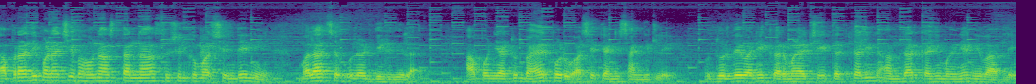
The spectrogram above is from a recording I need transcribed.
अपराधीपणाची भावना असताना सुशीलकुमार शिंदेनी मलाच उलट धीर दिला. आपण यातून बाहेर पडू असे त्यांनी सांगितले. दुर्दैवाने करमाळ्याचे तत्कालीन आमदार काही महिन्यांनी वारले.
